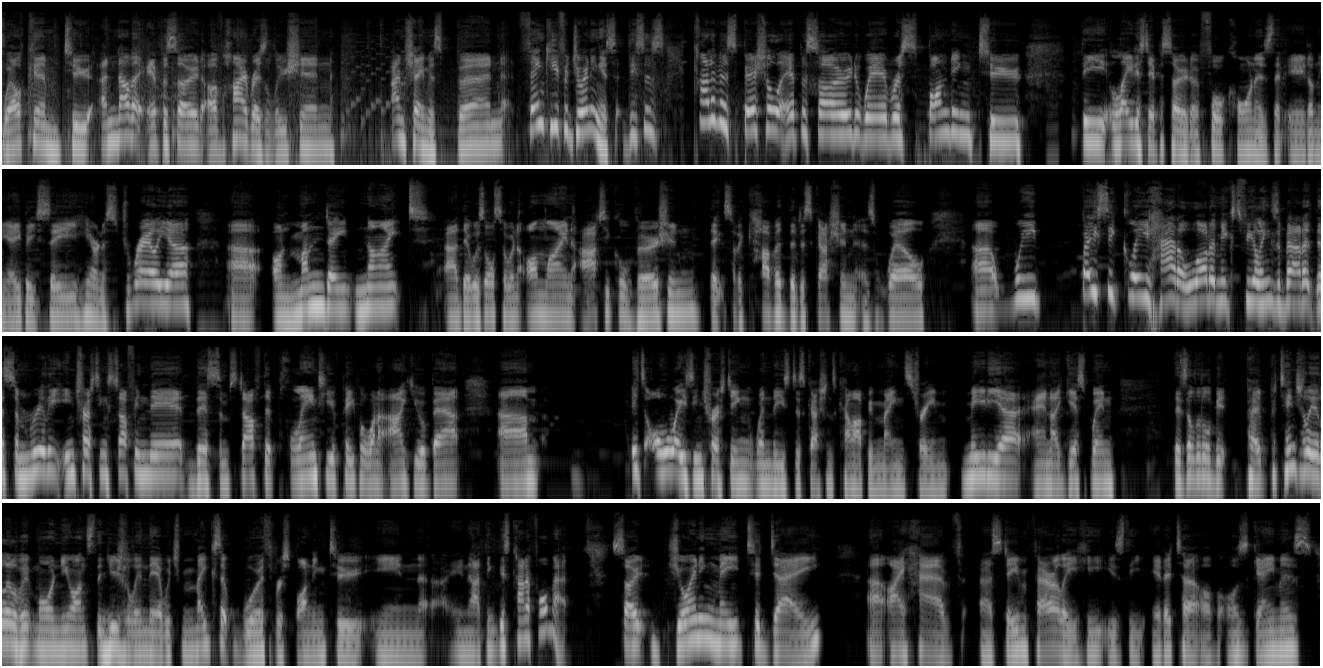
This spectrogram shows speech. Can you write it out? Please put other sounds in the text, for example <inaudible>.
Welcome to another episode of High Resolution. I'm Seamus Byrne. Thank you for joining us. This is kind of a special episode. We're responding to the latest episode of Four Corners that aired on the ABC here in Australia uh, on Monday night. Uh, there was also an online article version that sort of covered the discussion as well. Uh, we basically had a lot of mixed feelings about it. There's some really interesting stuff in there. There's some stuff that plenty of people want to argue about. Um, it's always interesting when these discussions come up in mainstream media, and I guess when there's a little bit potentially a little bit more nuance than usual in there, which makes it worth responding to in in I think this kind of format. So joining me today. Uh, I have uh, Stephen Farrelly. He is the editor of OzGamers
